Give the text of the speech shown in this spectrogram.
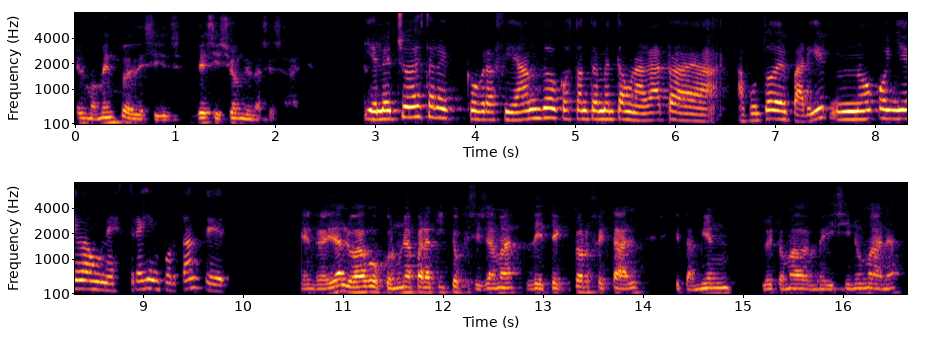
el momento de decis decisión de una cesárea. Y el hecho de estar ecografiando constantemente a una gata a punto de parir no conlleva un estrés importante. En realidad lo hago con un aparatito que se llama detector fetal, que también lo he tomado en medicina humana.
